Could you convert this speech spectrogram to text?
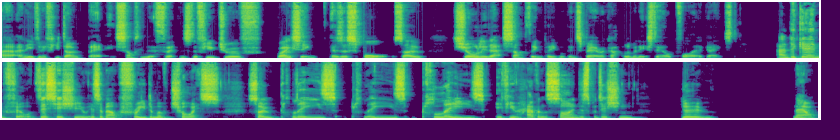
Uh, and even if you don't bet, it's something that threatens the future of racing as a sport. So surely that's something people can spare a couple of minutes to help fight against. And again, Phil, this issue is about freedom of choice. So please, please, please, if you haven't signed this petition, do. Now,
